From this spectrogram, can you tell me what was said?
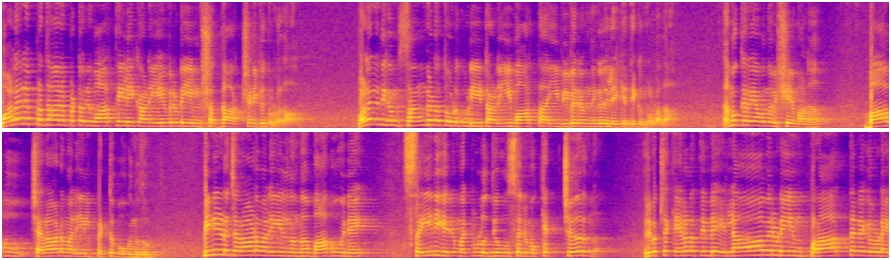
വളരെ പ്രധാനപ്പെട്ട ഒരു വാർത്തയിലേക്കാണ് ഏവരുടെയും ശ്രദ്ധ ക്ഷണിക്കുന്നുള്ളത്. വളരെയധികം സങ്കടത്തോട് കൂടിയിട്ടാണ് ഈ വാർത്ത ഈ വിവരം നിങ്ങളിലേക്ക് എത്തിക്കുന്നുള്ളത്. നമുക്കറിയാവുന്ന വിഷയമാണ് ബാബു ചെറാടുമലയിൽ പെട്ടുപോകുന്നതും പിന്നീട് ചെറാടുമലയിൽ നിന്ന് ബാബുവിനെ സൈനികരും മറ്റുള്ള ഉദ്യോഗസ്ഥരും ഒക്കെ ചേർന്ന് ഒരുപക്ഷെ കേരളത്തിന്റെ എല്ലാവരുടെയും പ്രാർത്ഥനകളുടെ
